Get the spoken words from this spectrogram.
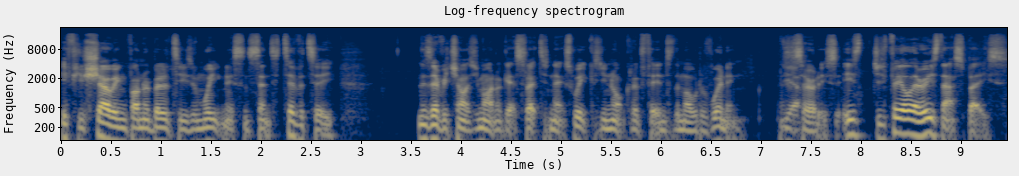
if you're showing vulnerabilities and weakness and sensitivity, there's every chance you might not get selected next week because you're not going to fit into the mold of winning necessarily. So is, do you feel there is that space?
